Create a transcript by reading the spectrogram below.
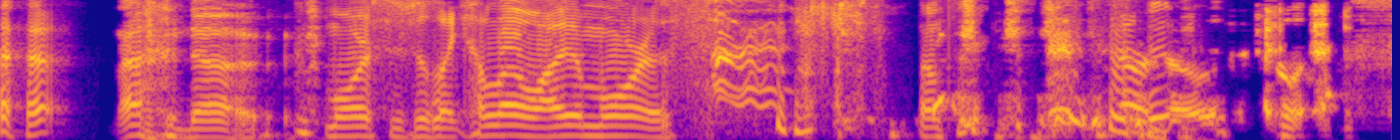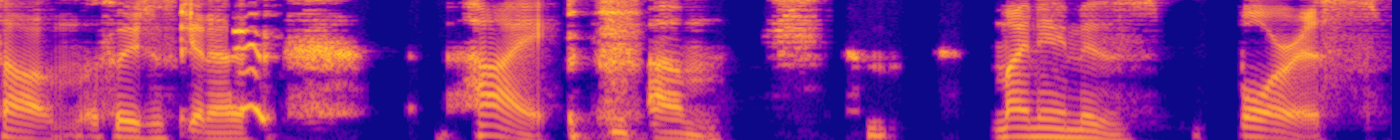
Oh no! Morris is just like, "Hello, I am Morris." No, no. Some. So he's just gonna. Hi. Um. My name is Boris.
